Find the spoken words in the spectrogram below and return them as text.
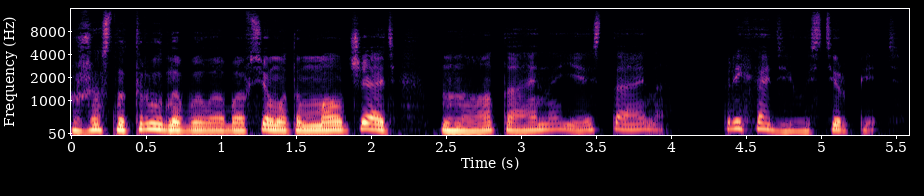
Ужасно трудно было обо всем этом молчать, но тайна есть тайна. Приходилось терпеть.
